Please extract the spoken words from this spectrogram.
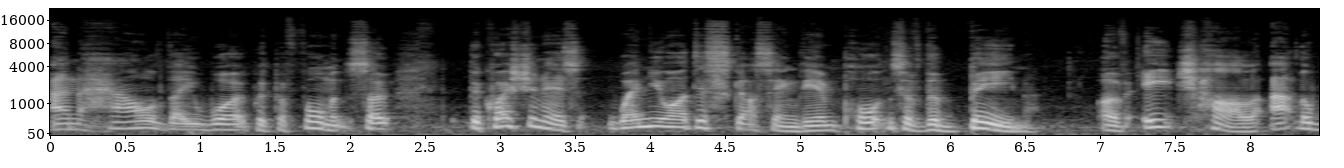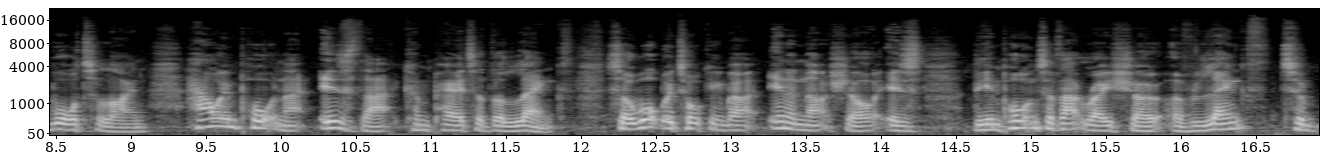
and how they work with performance. So the question is when you are discussing the importance of the beam of each hull at the waterline, how important is that compared to the length? So what we're talking about in a nutshell is the importance of that ratio of length to,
